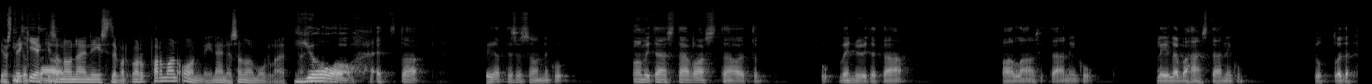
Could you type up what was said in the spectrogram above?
Jos niin tekijäkin tota... sanoo näin, niin se varmaan on, niin näin ne sanoo mulle. Että... Joo, että tota, periaatteessa se on niin kuin ole mitään sitä vastaa, että venytetään tavallaan sitä niin kuin, välillä vähän sitä niin kuin, juttua. Että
